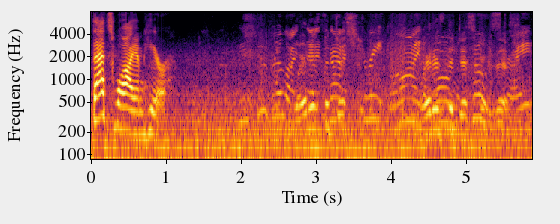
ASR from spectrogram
That's why I'm here. You do realize Where that does it's the not disc- a straight line where does along the the, disc coast, exist? right?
